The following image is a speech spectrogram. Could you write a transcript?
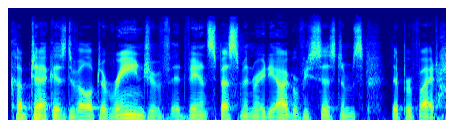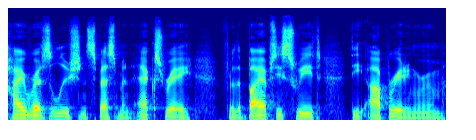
Kubtec has developed a range of advanced specimen radiography systems that provide high resolution specimen x ray for the biopsy suite, the operating room,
